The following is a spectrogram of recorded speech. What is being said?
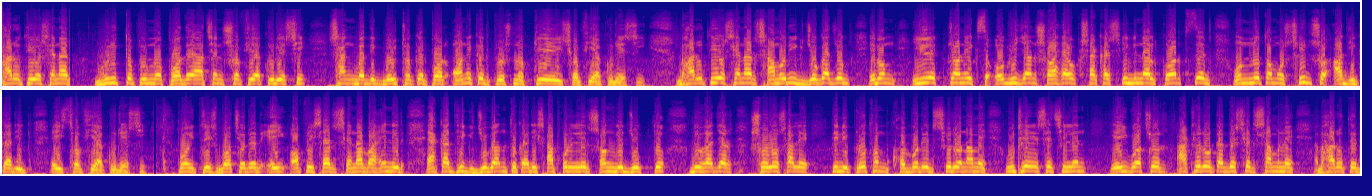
ভারতীয় সেনার গুরুত্বপূর্ণ পদে আছেন সফিয়া কুরেশি। সাংবাদিক বৈঠকের পর অনেকের প্রশ্ন, কে এই সফিয়া কুরেশি? ভারতীয় সেনার সামরিক যোগাযোগ এবং ইলেকট্রনিক্স অভিযান সহায়ক শাখা সিগন্যাল কর্পসের অন্যতম শীর্ষ আধিকারিক এই সফিয়া কুরেশি। পঁয়ত্রিশ বছরের এই অফিসার সেনাবাহিনীর একাধিক যুগান্তকারী সাফল্যের সঙ্গে যুক্ত। দু হাজার ষোলো সালে তিনি প্রথম খবরের শিরোনামে উঠে এসেছিলেন। এই বছর আঠেরোটা দেশের সামনে ভারতের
